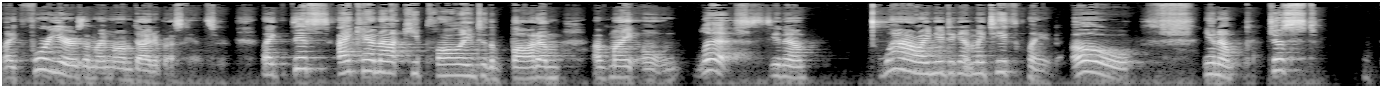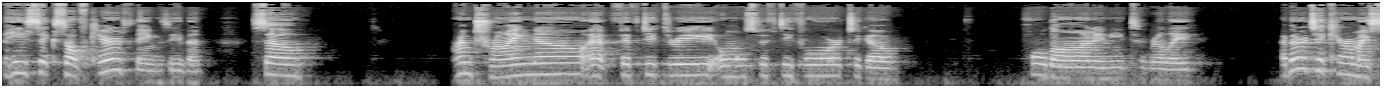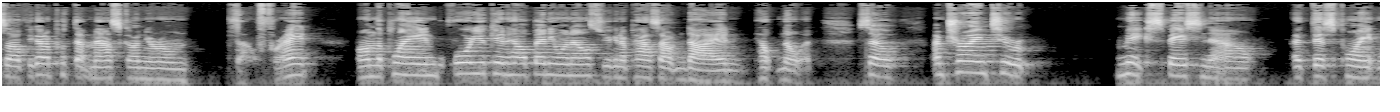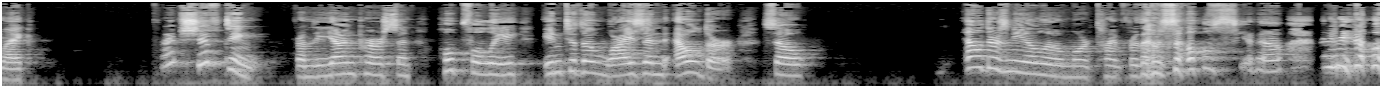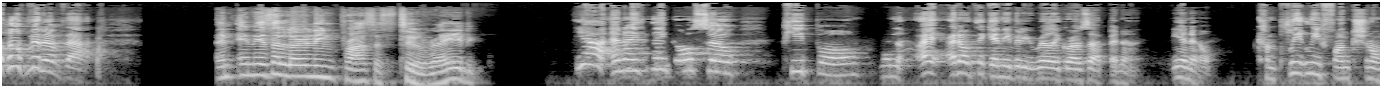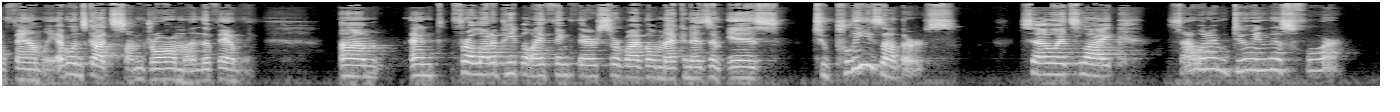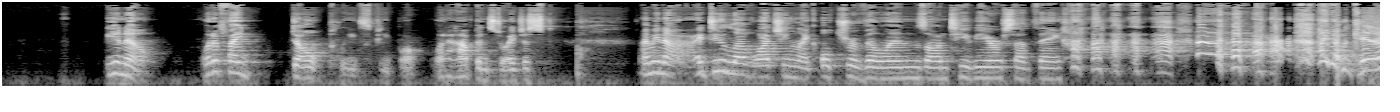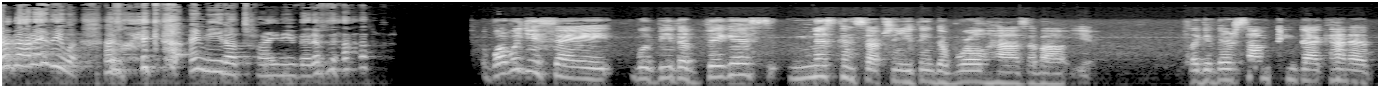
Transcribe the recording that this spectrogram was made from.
Like four years and my mom died of breast cancer. Like this, I cannot keep falling to the bottom of my own list, you know? wow, I need to get my teeth cleaned. Oh, you know, just basic self care things, even. So I'm trying now at 53, almost 54, to go, hold on, I need to really, I better take care of myself. You got to put that mask on your own self, right? On the plane, before you can help anyone else, you're going to pass out and die and help no one. So I'm trying to make space now at this point like i'm shifting from the young person hopefully into the wizened elder so elders need a little more time for themselves, you know? They need a little bit of that. And and it's a learning process too, right? Yeah, and I think also people and I, I don't think anybody really grows up in a, you know, completely functional family. Everyone's got some drama in the family. Um, and for a lot of people, I think their survival mechanism is to please others. So it's like, is that what I'm doing this for? You know, what if I don't please people? What happens? Do I just, I mean, I, I do love watching like ultra villains on TV or something. I don't care about anyone. I'm like, I need a tiny bit of that. What would you say would be the biggest misconception you think the world has about you? Like, if there's something that kind of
